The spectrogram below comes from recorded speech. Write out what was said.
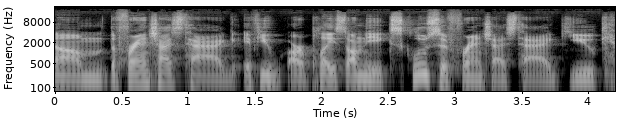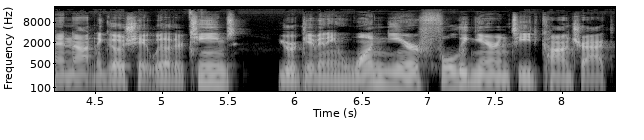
um, the franchise tag, if you are placed on the exclusive franchise tag, you cannot negotiate with other teams. You're given a one-year, fully guaranteed contract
